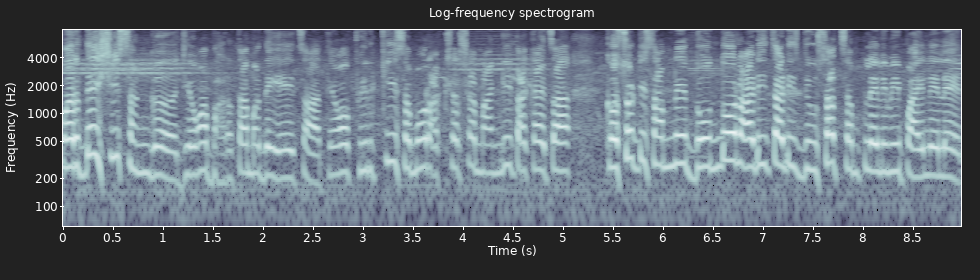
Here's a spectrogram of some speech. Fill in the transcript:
परदेशी संघ जेव्हा भारतामध्ये यायचा तेव्हा फिरकी समोर अक्षरशः नांगी टाकायचा. कसोटी सामने दोन दोन अडीच अडीच दिवसात संपलेले मी पाहिलेले आहेत.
